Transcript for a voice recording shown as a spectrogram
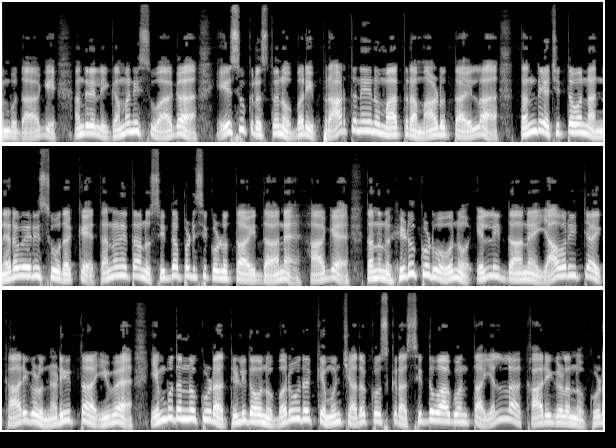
ಎಂಬುದಾಗಿ. ಅಂದರೆ ಇಲ್ಲಿ ಗಮನಿಸುವಾಗ ಯೇಸುಕ್ರಿಸ್ತನು ಬರೀ ಪ್ರಾರ್ಥನೆಯನ್ನು ಮಾತ್ರ ಮಾಡುತ್ತಾ ಇಲ್ಲ, ತಂದೆಯ ಚಿತ್ತವನ್ನ ನೆರವೇರಿಸುವುದಕ್ಕೆ ತನ್ನನ್ನೇ ತಾನು ಸಿದ್ಧಪಡಿಸಿಕೊಳ್ಳುತ್ತಾ ಇದ್ದಾನೆ. ಹಾಗೆ ತನ್ನನ್ನು ಹಿಡುಕೊಡುವವನು ಎಲ್ಲಿದ್ದಾನೆ, ಯಾವ ರೀತಿಯ ಕಾರ್ಯಗಳು ನಡೆಯುತ್ತಾ ಇವೆ ಎಂಬುದನ್ನು ಕೂಡ ತಿಳಿದವನು ಬರುವುದಕ್ಕೆ ಮುಂಚೆ ಅದಕ್ಕೋಸ್ಕರ ಸಿದ್ಧವಾಗುವಂತ ಎಲ್ಲ ಕಾರ್ಯಗಳನ್ನು ಕೂಡ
